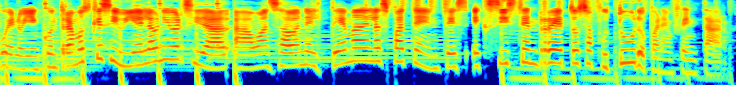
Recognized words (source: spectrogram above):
Bueno, y encontramos que si bien la universidad ha avanzado en el tema de las patentes, existen retos a futuro para enfrentar.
